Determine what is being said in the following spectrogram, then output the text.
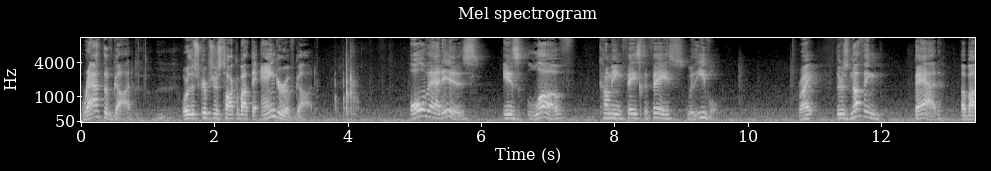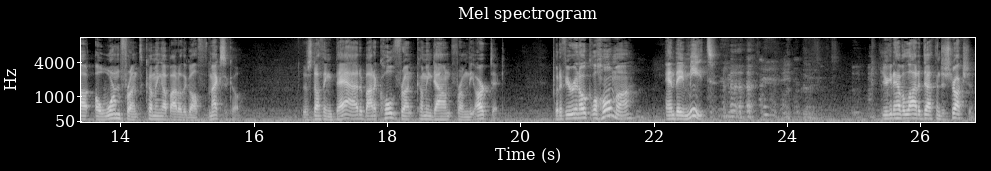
wrath of God, or the scriptures talk about the anger of God. All that is, is love coming face to face with evil. Right? There's nothing bad about a warm front coming up out of the Gulf of Mexico. There's nothing bad about a cold front coming down from the Arctic. But if you're in Oklahoma and they meet, you're going to have a lot of death and destruction.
